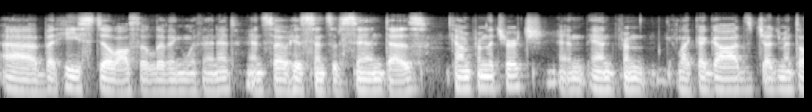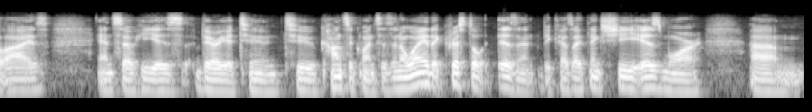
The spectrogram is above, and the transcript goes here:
uh, but he's still also living within it, and so his sense of sin does come from the church and and from like a God's judgmental eyes. And so he is very attuned to consequences in a way that Crystal isn't, because I think she is more um,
